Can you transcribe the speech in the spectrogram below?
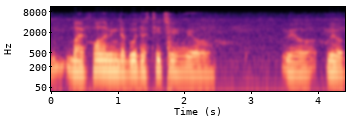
by following the Buddha's teaching will will will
